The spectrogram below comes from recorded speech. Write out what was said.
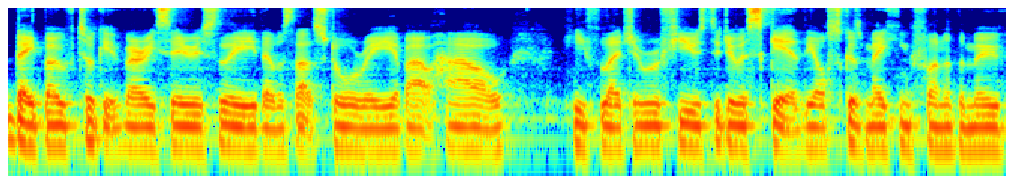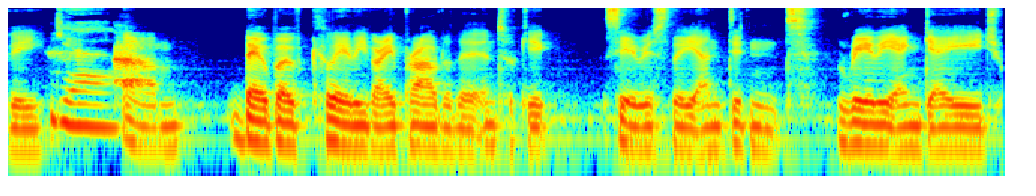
they both took it very seriously there was that story about how Heath Ledger refused to do a skit at the Oscars making fun of the movie. Yeah. Um, they were both clearly very proud of it and took it seriously and didn't really engage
